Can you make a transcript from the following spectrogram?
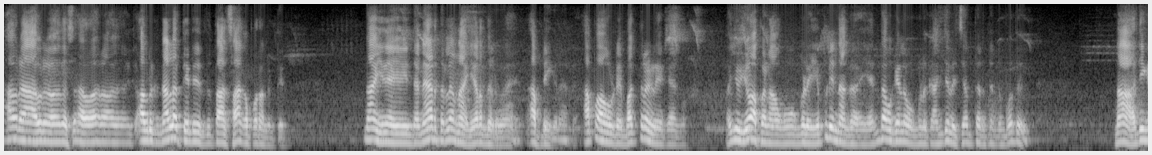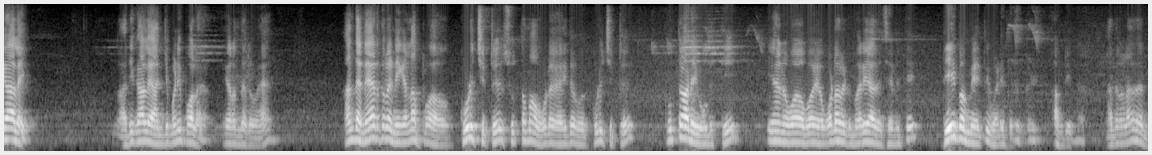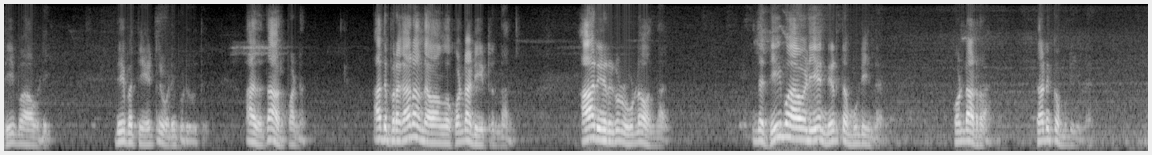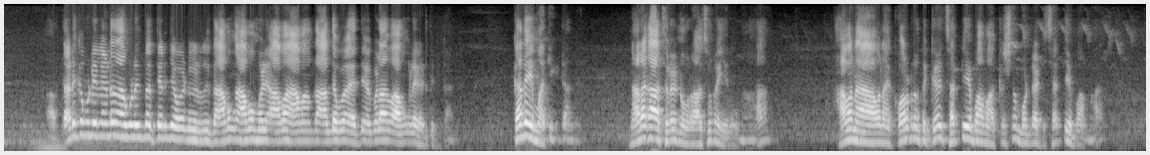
அவர் அவர் அவருக்கு நல்லா தெரியுது தான் சாக போகிறாங்கன்னு தெரியும் நான் இதை இந்த நேரத்தில் நான் இறந்துடுவேன் அப்படிங்கிறாரு. அப்போ அவருடைய பக்தர்கள் கேட்கும் ஐயோ அப்போ நான் உங்களை எப்படி நாங்கள் எந்த வகையில் உங்களுக்கு அஞ்சலி செலுத்துறதுன்னும் போது நான் அதிகாலை அதிகாலை அஞ்சு மணி போல் இறந்துடுவேன். அந்த நேரத்தில் நீங்கள்லாம் குளிச்சுட்டு சுத்தமாக உட இதை குளிச்சுட்டு புத்தாடை உடுத்தி என் உடலுக்கு மரியாதை செலுத்தி தீபம் ஏற்றி வழிபடுங்கள் அப்படின்னார். அதனால தான் தீபாவளி தீபத்தை ஏற்றி வழிபடுவது. அதுதான் அவர் பண்ணது அது பிரகாரம் அந்த அவங்க கொண்டாடிக்கிட்டு இருந்தாங்க. ஆரியர்கள் உள்ளே வந்தாங்க. இந்த தீபாவளியை நிறுத்த முடியல. கொண்டாடுறாங்க. தடுக்க முடியல. தடுக்க முடியலன்றது அவங்களுக்கு தான் தெரிஞ்ச வேண்டியது இருக்குது அவங்க அவன் மொழி அவன் அவன் அந்த அந்த விழாவை அவங்களே எடுத்துக்கிட்டாங்க. கதையை மாற்றிக்கிட்டாங்க நரகாசுரன் ஒரு அசுரன் இருந்தான். அவனை அவனை கொல்றதுக்கு சத்தியபாமா கிருஷ்ணன் பொண்டாட்டி சத்தியபாமா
